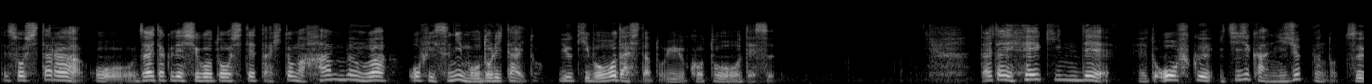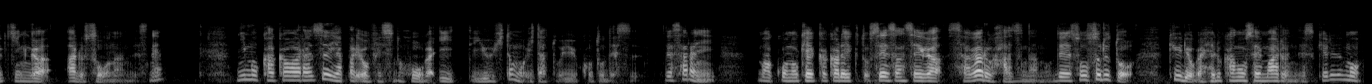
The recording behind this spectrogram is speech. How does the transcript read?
でそしたらこう在宅で仕事をしてた人の半分はオフィスに戻りたいという希望を出したということです。だいたい平均で、えーと往復1時間20分の通勤があるそうなんですね。にもかかわらずやっぱりオフィスの方がいいっていう人もいたということです。でさらにまあ、この結果からいくと生産性が下がるはずなのでそうすると給料が減る可能性もあるんですけれども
